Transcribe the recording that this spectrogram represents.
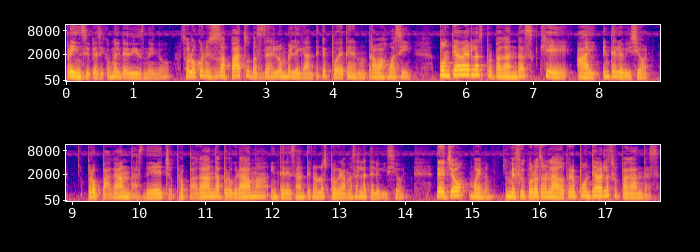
príncipe, así como el de Disney, ¿no? Solo con esos zapatos vas a ser el hombre elegante que puede tener un trabajo así. Ponte a ver las propagandas que hay en televisión. Propagandas, de hecho, propaganda, programa, interesante, ¿no? Los programas en la televisión. De hecho, bueno, me fui por otro lado, pero ponte a ver las propagandas.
